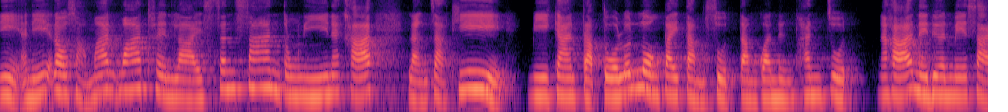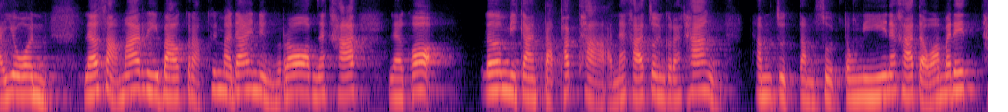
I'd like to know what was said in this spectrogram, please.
นี่อันนี้เราสามารถวาด trend line สั้นๆตรงนี้นะคะ หลังจากที่มีการปรับตัวลดลงไปต่ำสุดต่ำกว่า 1,000 จุดนะคะ ในเดือนเมษายน แล้วสามารถ rebound กลับขึ้นมาได้หนึ่งรอบนะคะ แล้วก็เริ่มมีการปรับพักฐานนะคะ จนกระทั่ง ทำจุดต่ำสุดตรงนี้นะคะ แต่ว่าไม่ได้ท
